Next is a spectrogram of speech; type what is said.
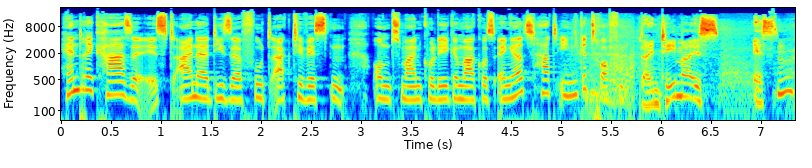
Hendrik Hase ist einer dieser Food-Aktivisten und mein Kollege Markus Engert hat ihn getroffen. Dein Thema ist Essen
